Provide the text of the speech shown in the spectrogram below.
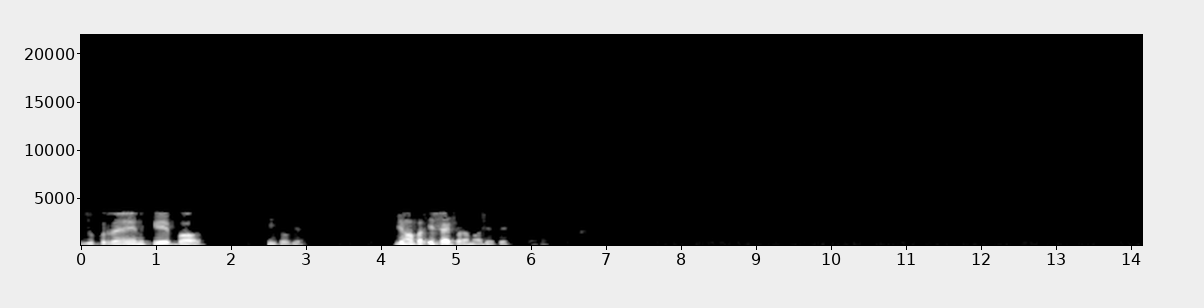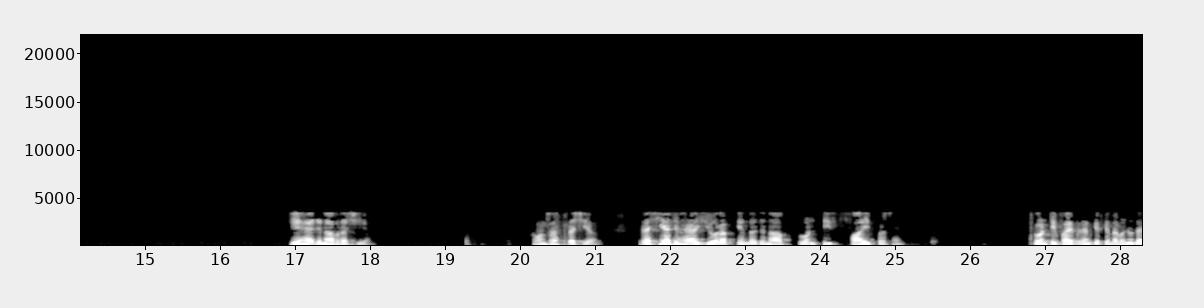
यूक्रेन के बाद, ठीक हो गया। यहाँ पर इस साइड पर हम आ जाते हैं। ये है जनाब रशिया। कौन सा? रशिया। रशिया जो है, यूरोप के अंदर जनाब 25 परसेंट ट्वेंटी फाइव परसेंट किसके अंदर मौजूद है?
